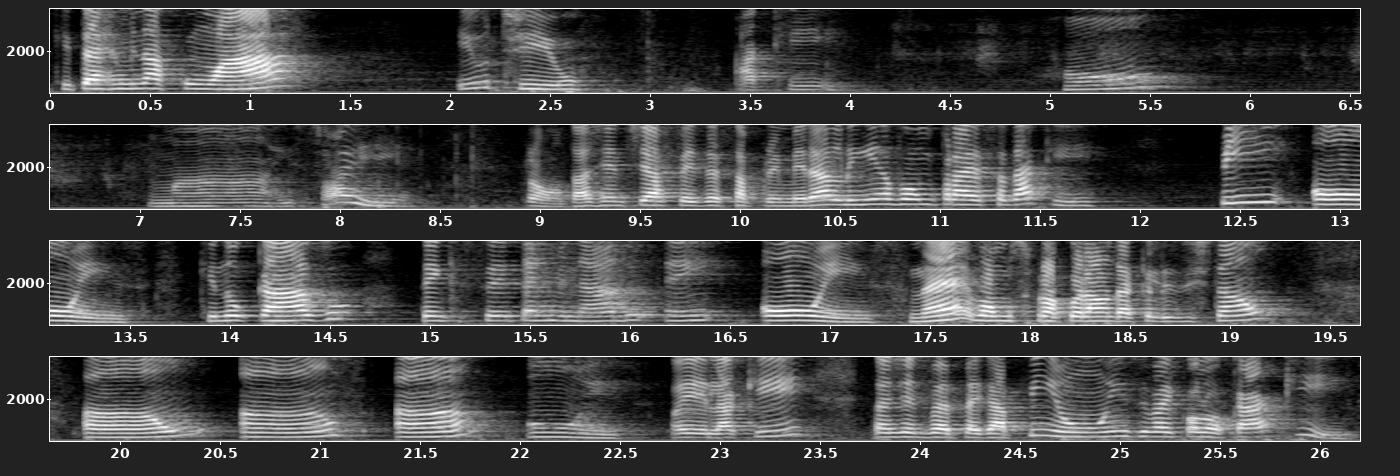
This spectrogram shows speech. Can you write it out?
que termina com A e o tio. Aqui. Romã. Isso aí. Pronto, a gente já fez essa primeira linha, vamos para essa daqui. Pinhões, que no caso tem que ser terminado em ons, né? Vamos procurar onde é que eles estão. Ão, ans, an, ons. Olha ele aqui. Então a gente vai pegar pinhões e vai colocar aqui.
